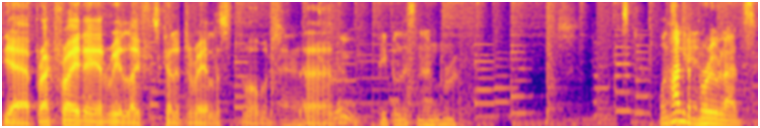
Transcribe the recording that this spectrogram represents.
Yeah, Black Friday and real life is kind of derailed us at the moment. Uh, Um, Peru. People listening in Peru. Once Hand to Peru, lads.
